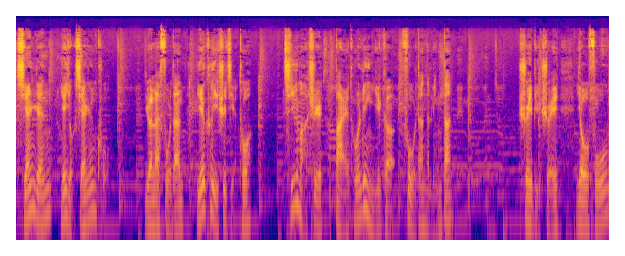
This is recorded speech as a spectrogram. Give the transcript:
闲人也有闲人苦，原来负担也可以是解脱，起码是摆脱另一个负担的灵丹。谁比谁有福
